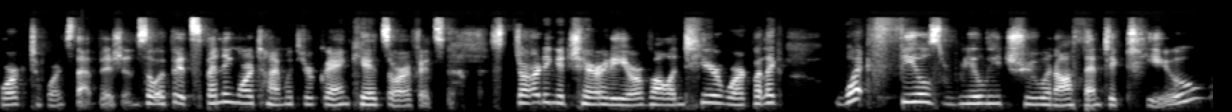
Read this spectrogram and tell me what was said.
work towards that vision. So if it's spending more time with your grandkids, or if it's starting a charity or volunteer work, but like what feels really true and authentic to you,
